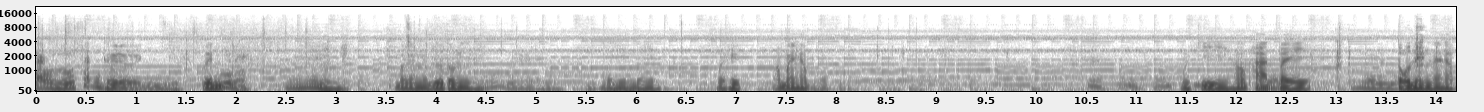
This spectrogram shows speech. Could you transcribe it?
นั่งหูสั้นเธอเลยอยู่นี่ปืนนี่ไงเอ้ยบ้างกันมันอยู่ตรงนี้นะโอ้มาเลยว่าเห็นว่าเห็นว่าถือเอาไหมครับเออข้างบนสวนเมื่อกี้เขาผ่านไปเงินตัวหนึ่งนะครับ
